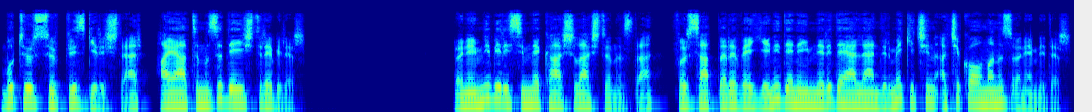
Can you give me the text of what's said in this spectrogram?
Bu tür sürpriz girişler hayatımızı değiştirebilir. Önemli bir isimle karşılaştığınızda fırsatları ve yeni deneyimleri değerlendirmek için açık olmanız önemlidir.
